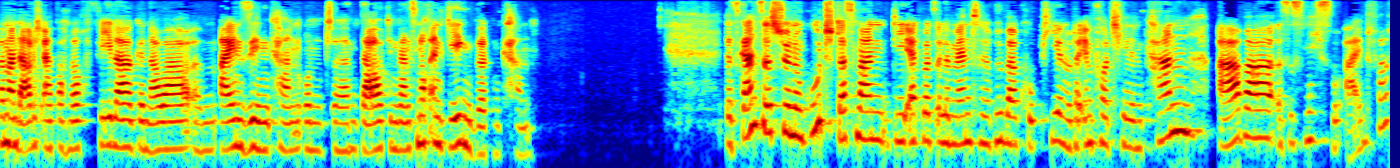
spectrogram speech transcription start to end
Weil man dadurch einfach noch Fehler genauer ähm, einsehen kann und ähm, da auch dem Ganzen noch entgegenwirken kann. Das Ganze ist schön und gut, dass man die AdWords-Elemente rüber kopieren oder importieren kann, aber es ist nicht so einfach.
